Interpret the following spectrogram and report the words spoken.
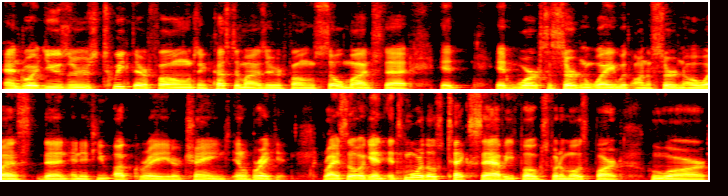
Android users tweak their phones and customize their phones so much that it it works a certain way with on a certain OS. Then, and if you upgrade or change, it'll break it, right? So again, it's more those tech savvy folks for the most part who are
